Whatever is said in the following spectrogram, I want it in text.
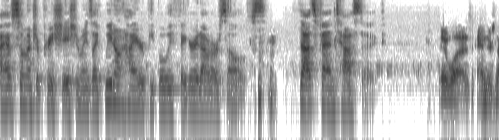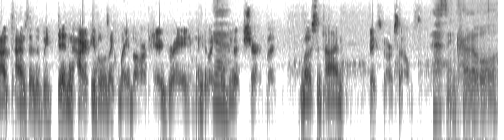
i have so much appreciation when he's like we don't hire people we figure it out ourselves mm-hmm. that's fantastic it was and there's not times that we didn't hire people it was like way above our pay grade and when you're like yeah. do it sure but most of the time fix it ourselves that's incredible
